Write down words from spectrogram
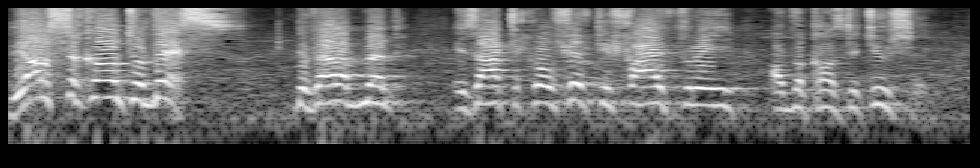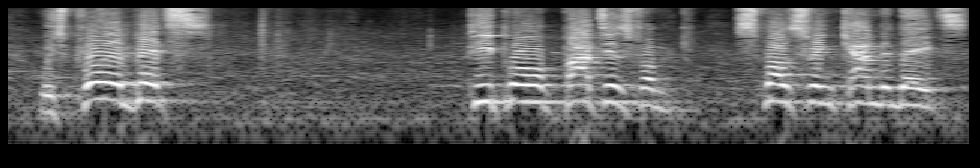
The obstacle to this development is Article 55.3 of the Constitution, which prohibits people, parties from sponsoring candidates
